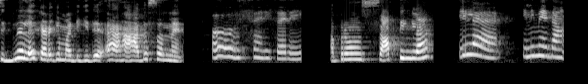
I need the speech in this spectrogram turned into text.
சிக்னலே கிடைக்க மாட்டேங்குது. அதை சொன்னேன். ஓ சரி சரி. அப்புறம் சாப்பிட்டீங்களா? இல்ல இனிமே தான்.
